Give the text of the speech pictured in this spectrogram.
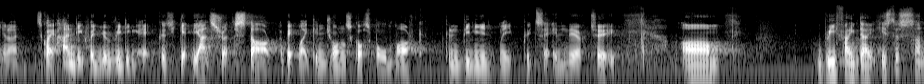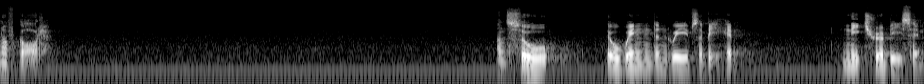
You know, it's quite handy when you're reading it because you get the answer at the start, a bit like in John's Gospel. Mark conveniently puts it in there too. Um, we find out he's the Son of God. And so the wind and waves obey him. Nature obeys him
